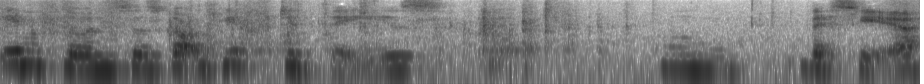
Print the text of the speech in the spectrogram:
influencers got gifted these mm, this year.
